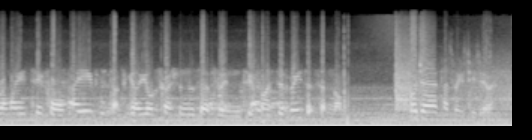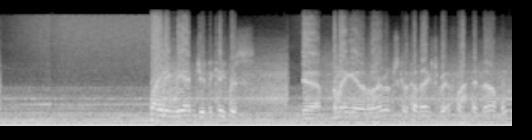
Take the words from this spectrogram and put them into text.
runway 24 paved, touch and go, your discretion, surface wind 252 degrees at 7 knots. Roger, Classic Wings 20. Training the engine to keep us yeah, coming in at the moment. I'm just going to put the extra bit of flap in now, I think.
